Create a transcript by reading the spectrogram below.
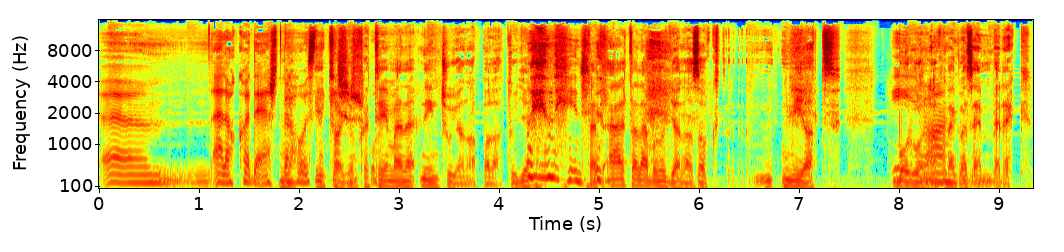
öm, elakadást behoznak. Itt vagyunk a, a témán, nincs olyan nap alatt, ugye? nincs. Tehát általában ugyan ugyanazok miatt borulnak meg az emberek.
